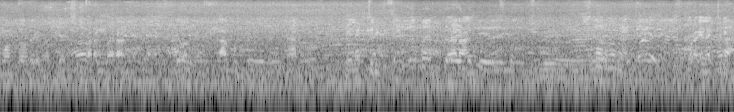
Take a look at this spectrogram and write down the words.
motor ya jet barang-barang. Aku anu elektrik barang elektrik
